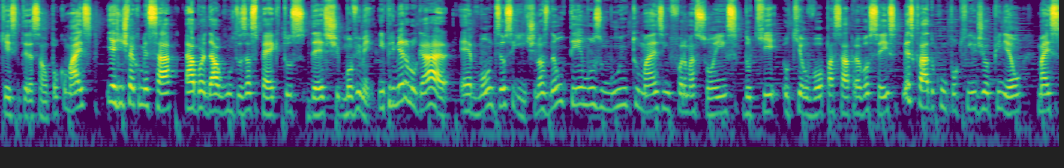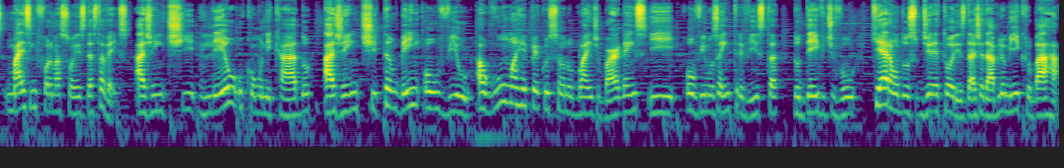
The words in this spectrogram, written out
quem se interessar um pouco mais. E a gente vai começar a abordar alguns dos aspectos deste movimento. Em primeiro lugar, é bom dizer o seguinte: nós não temos muito mais informações do que o que eu vou passar para vocês, mesclado com um pouquinho de opinião, mas mais informações desta vez. A gente leu o comunicado, a gente também ouviu alguma repercussão no Blind Bargains e ouvimos a entrevista do David Wu, que era um dos diretores da GW Micro barra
